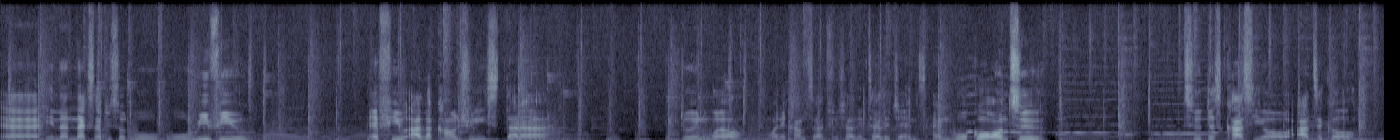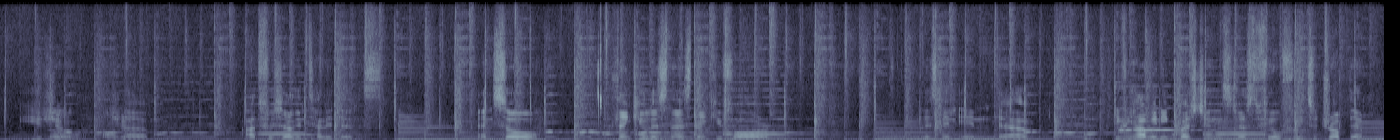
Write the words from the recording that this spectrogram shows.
Uh, in the next episode, we'll we'll review a few other countries that are doing well when it comes to artificial intelligence, and we'll go on to to discuss your article, you Sure, know, on sure. um, artificial intelligence. And so, thank you, listeners. Thank you for listening in. Uh, if you have any questions, just feel free to drop them.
